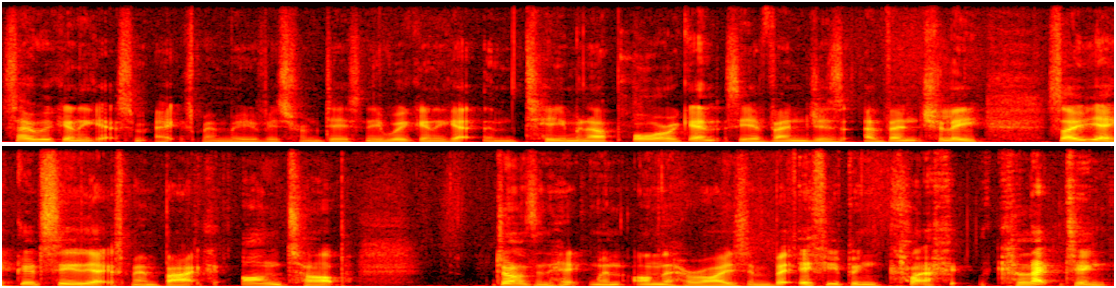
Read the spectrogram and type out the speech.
So we're going to get some X-Men movies from Disney. We're going to get them teaming up or against the Avengers eventually. So yeah, good to see the X-Men back on top. Jonathan Hickman on the horizon. But if you've been collecting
